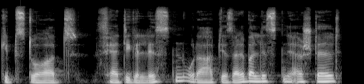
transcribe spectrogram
Gibt es dort fertige Listen oder habt ihr selber Listen erstellt?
